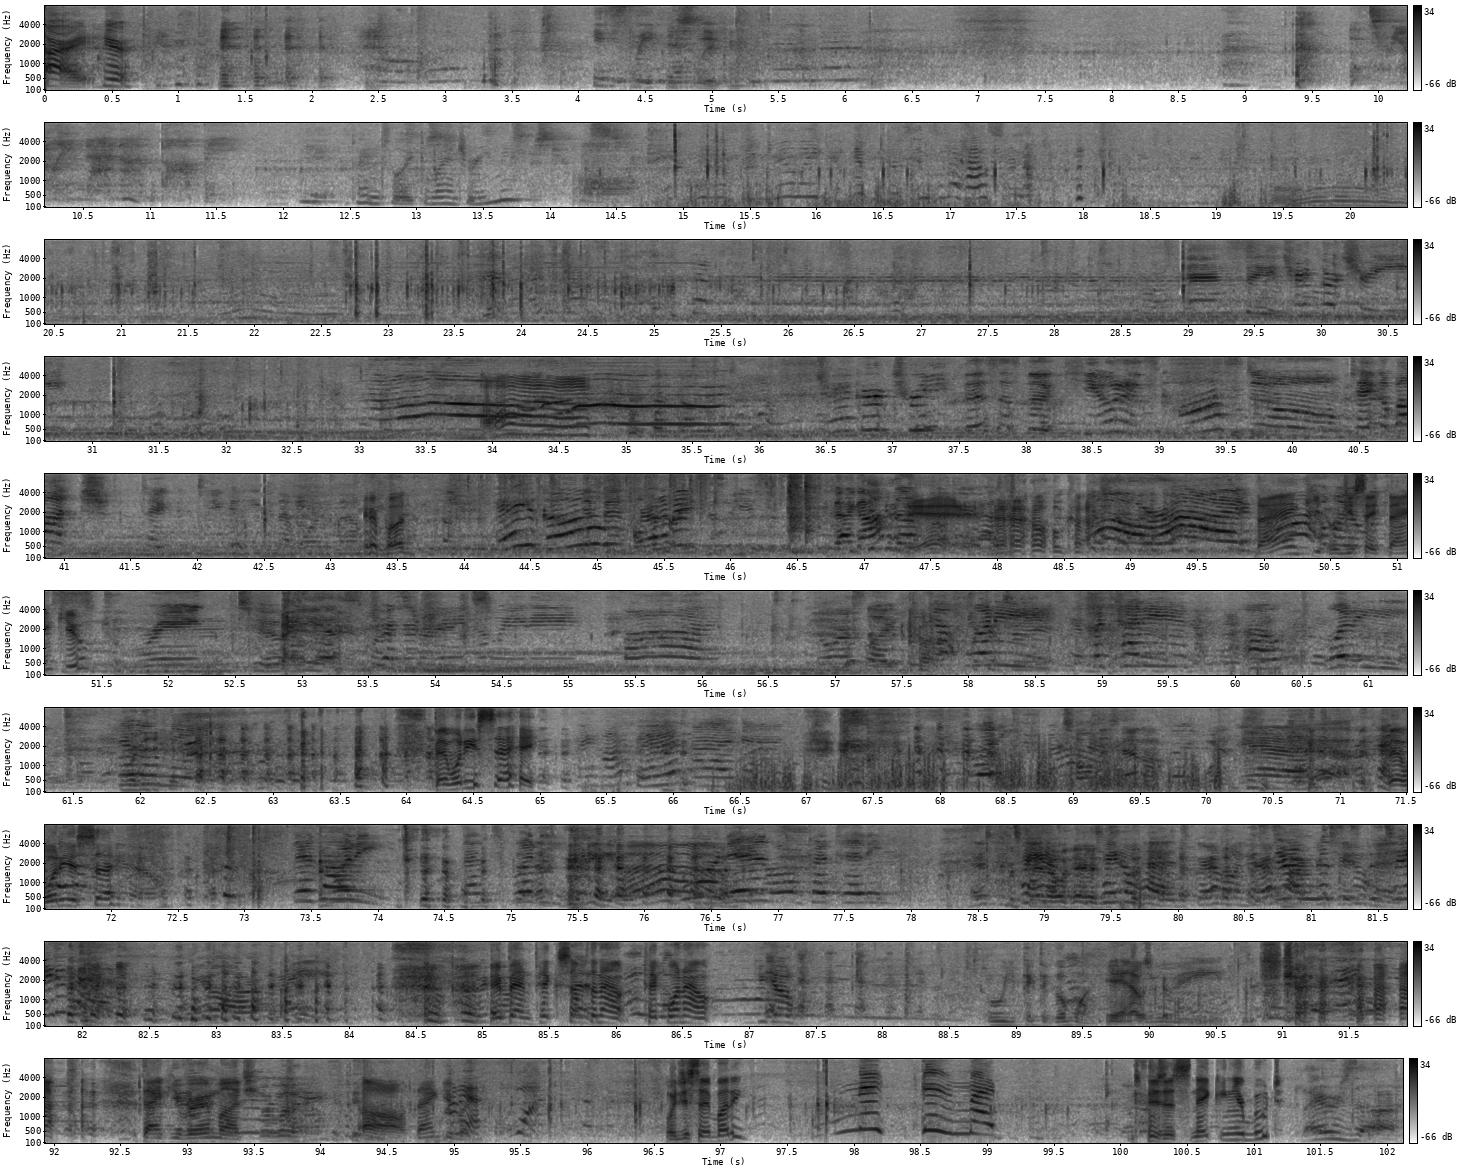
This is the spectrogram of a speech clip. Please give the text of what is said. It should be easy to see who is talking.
Speaker 1: All right, here.
Speaker 2: He's sleeping.
Speaker 3: He's sleeping.
Speaker 2: It's really Nana and Poppy.
Speaker 1: Ben's like, am I dreaming?
Speaker 2: Trick or treat.
Speaker 3: Hi.
Speaker 2: Trick or treat. This is the cutest costume. Take a bunch. Take. You can, you can have more than that.
Speaker 3: Here, bud.
Speaker 2: There you go.
Speaker 4: Ben,
Speaker 2: Open
Speaker 4: grab. Reese's Pieces.
Speaker 2: I got them.
Speaker 3: Yeah. Oh, God.
Speaker 2: All right.
Speaker 3: Thank you. Oh, Would you say thank you?
Speaker 4: Ring to it.
Speaker 2: Yes. Trick or treat, sweetie. Bye. Nora's like.
Speaker 3: Ben, what do you say?
Speaker 2: Say hi, Ben.
Speaker 5: Uh, Woody,
Speaker 6: Hold his head off the wind.
Speaker 4: Yeah.
Speaker 3: Ben, what do you say?
Speaker 5: there's Woody. That's Woody.
Speaker 2: Woody. Oh.
Speaker 5: There's but Teddy.
Speaker 4: There's potato,
Speaker 6: heads.
Speaker 4: potato heads. Grandma and
Speaker 2: Mr.
Speaker 4: Grandpa
Speaker 2: and
Speaker 4: are
Speaker 2: Mrs.
Speaker 4: potato heads.
Speaker 2: Potato Head.
Speaker 4: You are right.
Speaker 3: Hey, Ben, pick something out. Pick one out.
Speaker 6: Here you go. Ooh, you picked a good one.
Speaker 3: Yeah, that was a good one.
Speaker 4: Right.
Speaker 3: Thank you very much. Oh, thank you.
Speaker 2: Yeah.
Speaker 3: What'd you say, buddy?
Speaker 5: Snake in my
Speaker 3: Is a snake in your boot?
Speaker 6: There's a.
